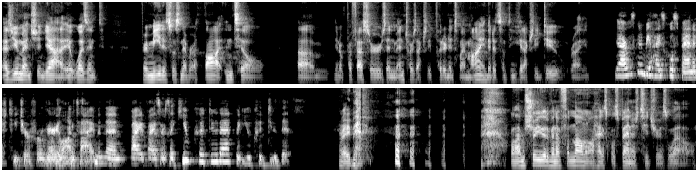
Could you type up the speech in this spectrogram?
as you mentioned, yeah, it wasn't for me. This was never a thought until um, you know professors and mentors actually put it into my mind that it's something you could actually do, right? Yeah, I was going to be a high school Spanish teacher for a very long time. And then my advisor was like, you could do that, but you could do this. Right. well, I'm sure you would have been a phenomenal high school Spanish teacher as well.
